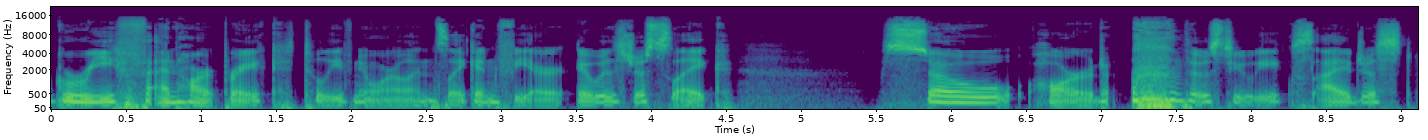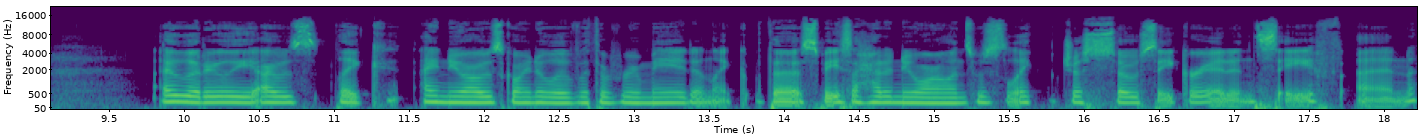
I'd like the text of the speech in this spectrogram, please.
grief and heartbreak to leave New Orleans, like in fear. It was just like so hard those two weeks. I just I literally, I was like, I knew I was going to live with a roommate, and like the space I had in New Orleans was like just so sacred and safe. And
